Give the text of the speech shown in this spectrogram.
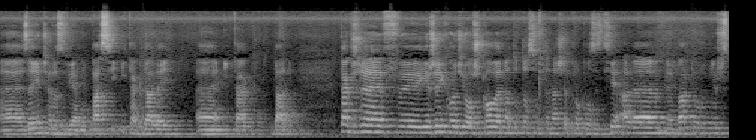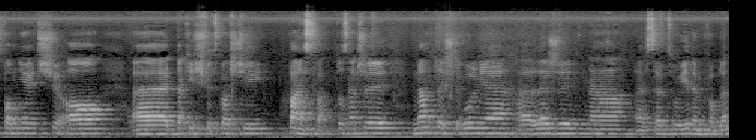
e, zajęcia, rozwijanie pasji i tak dalej, e, i tak dalej. Także w, jeżeli chodzi o szkołę, no to to są te nasze propozycje, ale warto również wspomnieć o e, takiej świeckości państwa. To znaczy nam tutaj szczególnie e, leży na e, sercu jeden problem,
